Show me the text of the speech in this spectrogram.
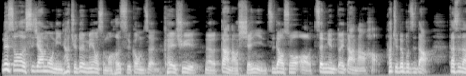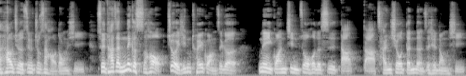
那时候的释迦牟尼，他绝对没有什么核磁共振可以去呃大脑显影，知道说哦正念对大脑好，他绝对不知道。但是呢，他又觉得这个就是好东西，所以他在那个时候就已经推广这个内观静坐，或者是打打禅修等等这些东西。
